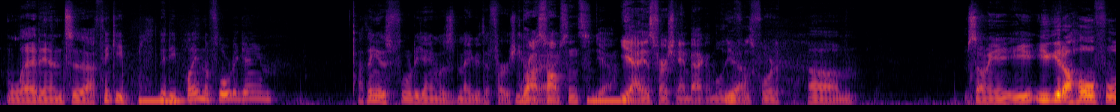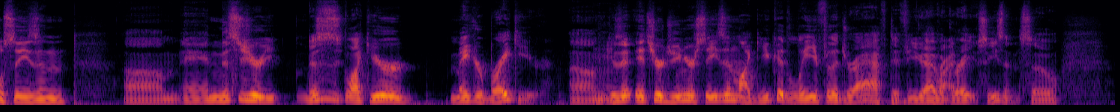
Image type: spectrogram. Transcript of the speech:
led into. I think he did he play in the Florida game. I think his Florida game was maybe the first game. Ross back. Thompson's. Yeah. yeah, his first game back, I believe, Yeah. was Florida. So I mean, you, you get a whole full season, um, and this is your this is like your make or break year Mm-hmm. because it, it's your junior season. Like you could leave for the draft if you have Right. a great season. So,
